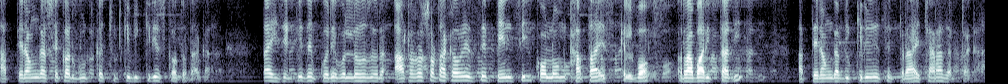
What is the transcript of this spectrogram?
আর তেরঙ্গা শেখর গুটকা চুটকি বিক্রি কত টাকা? তাই হিসেব কিতাব করে বলল, হুজুর, আঠারোশো টাকা হয়েছে পেন্সিল, কলম, খাতা স্কেল বক্স রাবার ইত্যাদি, আর তেরঙ্গা বিক্রি হয়েছে প্রায় চার হাজার টাকা।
